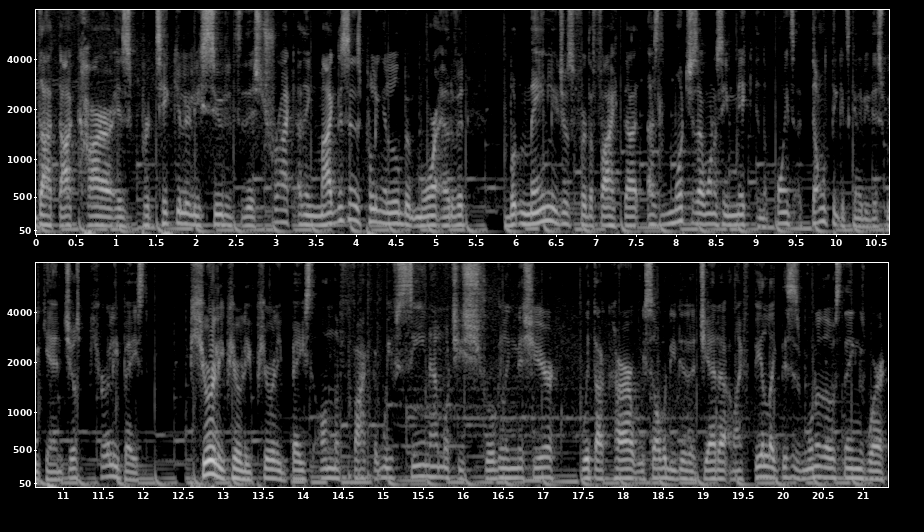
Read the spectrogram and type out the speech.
that that car is particularly suited to this track. I think Magnussen is pulling a little bit more out of it but mainly just for the fact that as much as I want to see Mick in the points, I don't think it's going to be this weekend, just purely based, purely, purely, purely based on the fact that we've seen how much he's struggling this year with that car. We saw what he did at Jeddah, and I feel like this is one of those things where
